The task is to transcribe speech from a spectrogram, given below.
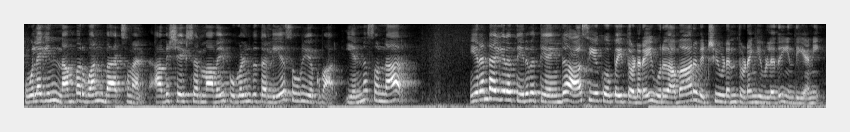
உலகின் நம்பர் ஒன் பேட்ஸ்மேன் அபிஷேக் சர்மாவை புகழ்ந்து தள்ளிய சூரியகுமார். என்ன சொன்னார்? இரண்டாயிரத்தி இருபத்தி ஐந்து ஆசிய கோப்பை தொடரை ஒரு அபார வெற்றியுடன் தொடங்கியுள்ளது இந்திய அணி.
